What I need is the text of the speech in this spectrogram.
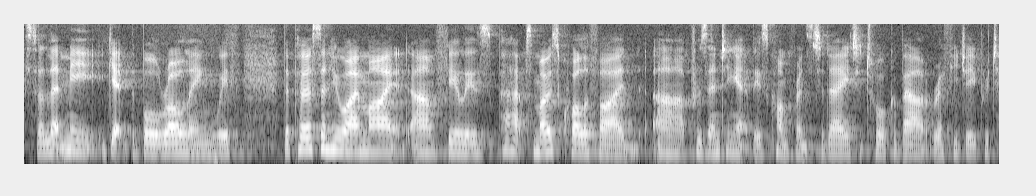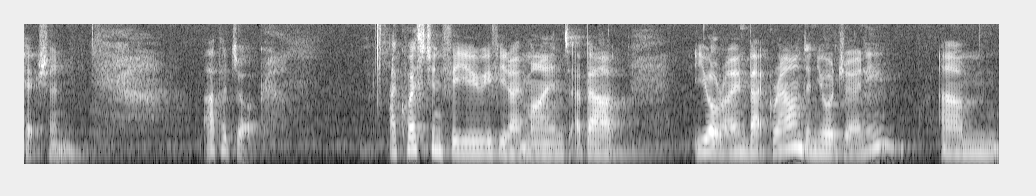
So let me get the ball rolling with the person who I might um, feel is perhaps most qualified uh, presenting at this conference today to talk about refugee protection. Apajok, a question for you, if you don't mind, about your own background and your journey um,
